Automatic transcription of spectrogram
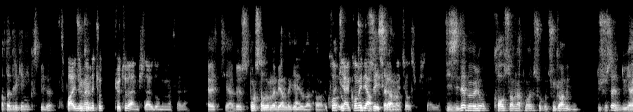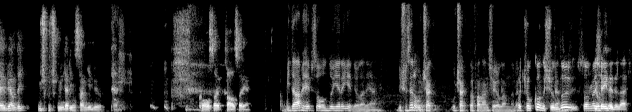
Hatta direkt en iyi kısmıydı. Spider-Man'de Çünkü- çok kötü vermişlerdi onu mesela. Evet ya böyle spor salonuna bir anda geliyorlar falan. Ko- Yani çok, yani komedi çok yüzeysel anlat. çalışmışlardı. Dizide böyle o kaosu anlatmaları çok iyi. Çünkü abi düşünsene dünyaya bir anda 3,5 milyar insan geliyor. Yani. kaosa, kaosa ya. Bir daha bir hepsi olduğu yere geliyorlar yani. Düşünsene uçak uçakta falan şey olanları. O çok konuşuldu. Sonra Yok, şey yok. dediler.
